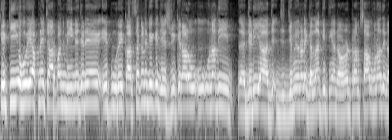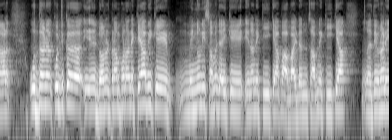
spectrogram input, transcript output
ਕਿ ਕੀ ਉਹ ਇਹ ਆਪਣੇ 4-5 ਮਹੀਨੇ ਜਿਹੜੇ ਇਹ ਪੂਰੇ ਕਰ ਸਕਣਗੇ ਕਿ ਜਿਸ ਤਰੀਕੇ ਨਾਲ ਉਹ ਉਹਨਾਂ ਦੀ ਜਿਹੜੀ ਆ ਜਿਵੇਂ ਉਹਨਾਂ ਨੇ ਗੱਲਾਂ ਕੀਤੀਆਂ ਡੋਨਲਡ ਟਰੰਪ ਸਾਹਿਬ ਉਹਨਾਂ ਦੇ ਨਾਲ ਉਦਣ ਕੁਝ ਕੁ ਡੋਨਲਡ ਟਰੰਪ ਉਹਨਾਂ ਨੇ ਕਿਹਾ ਵੀ ਕਿ ਮੈਨੂੰ ਨਹੀਂ ਸਮਝ ਆਈ ਕਿ ਇਹਨਾਂ ਨੇ ਕੀ ਕਿਹਾ ਭਾ ਬਾਈਡਨ ਸਾਹਿਬ ਨੇ ਕੀ ਕਿਹਾ ਅਹ, ਤੇ ਉਹਨਾਂ ਨੇ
